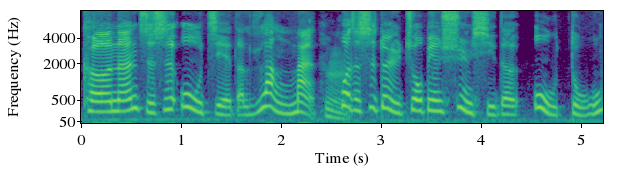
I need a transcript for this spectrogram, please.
可能只是误解的浪漫，嗯、或者是对于周边讯息的误读。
